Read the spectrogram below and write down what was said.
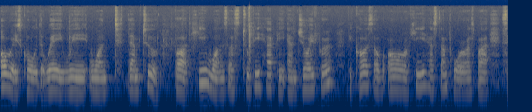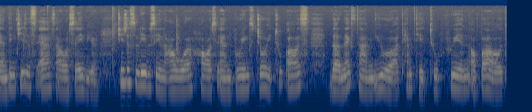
always go the way we want them to. but He wants us to be happy and joyful because of all He has done for us by sending Jesus as our Savior. Jesus lives in our hearts and brings joy to us. The next time you are tempted to feel about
